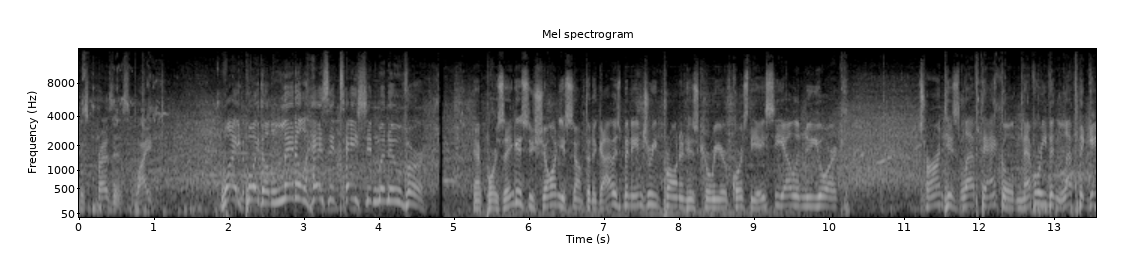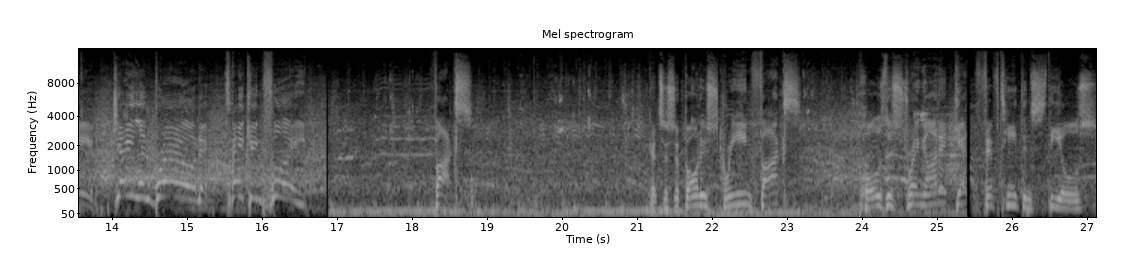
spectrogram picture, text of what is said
His presence. White. White, boy, the little hesitation maneuver. And Porzingis is showing you something. A guy who's been injury prone in his career. Of course, the ACL in New York. turned his left ankle, never even left the game. Jaylen Brown taking flight. Fox gets a Sabonis screen. Fox pulls the string on it. Get 15th in steals.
